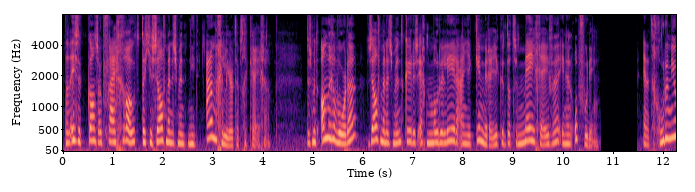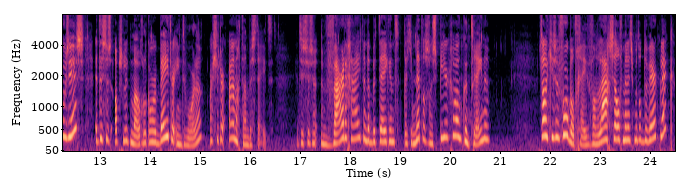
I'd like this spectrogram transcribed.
dan is de kans ook vrij groot dat je zelfmanagement niet aangeleerd hebt gekregen. Dus met andere woorden, zelfmanagement kun je dus echt modelleren aan je kinderen. Je kunt dat ze meegeven in hun opvoeding. En het goede nieuws is, het is dus absoluut mogelijk om er beter in te worden als je er aandacht aan besteedt. Het is dus een vaardigheid en dat betekent dat je net als een spier gewoon kunt trainen. Zal ik je eens een voorbeeld geven van laag zelfmanagement op de werkplek?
